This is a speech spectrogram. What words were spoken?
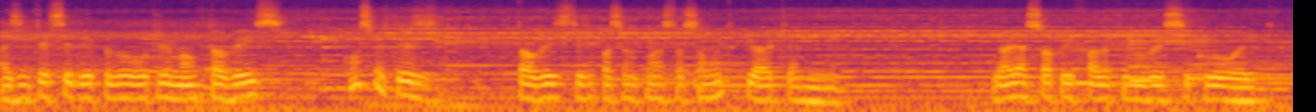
mas interceder pelo outro irmão que talvez, com certeza, talvez esteja passando por uma situação muito pior que a minha. E olha só o que ele fala aqui no versículo 8.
